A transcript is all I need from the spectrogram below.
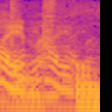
Estàs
